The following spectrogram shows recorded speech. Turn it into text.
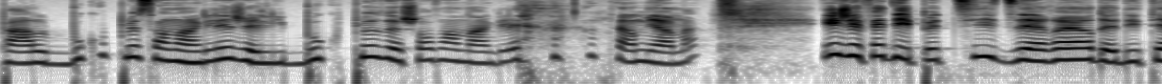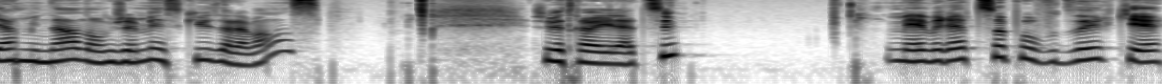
parle beaucoup plus en anglais, je lis beaucoup plus de choses en anglais dernièrement. Et j'ai fait des petites erreurs de déterminant, donc je m'excuse à l'avance je vais travailler là-dessus. Mais bref, tout ça pour vous dire que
